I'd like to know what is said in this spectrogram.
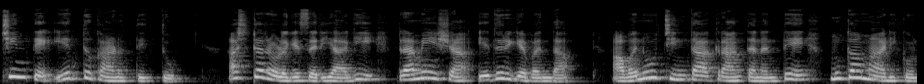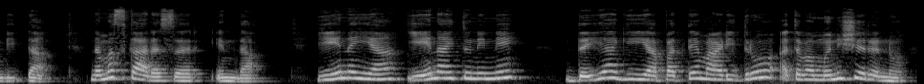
ಚಿಂತೆ ಎದ್ದು ಕಾಣುತ್ತಿತ್ತು. ಅಷ್ಟರೊಳಗೆ ಸರಿಯಾಗಿ ರಮೇಶ ಎದುರಿಗೆ ಬಂದ. ಅವನೂ ಚಿಂತಾಕ್ರಾಂತನಂತೆ ಮುಖ ಮಾಡಿಕೊಂಡಿದ್ದ. ನಮಸ್ಕಾರ ಸರ್ ಎಂದ. ಏನಯ್ಯ, ಏನಾಯ್ತು ನಿನ್ನೆ? ದಯ್ಯಾಗಿಯ ಪತ್ತೆ ಮಾಡಿದ್ರೋ ಅಥವಾ ಮನುಷ್ಯರನ್ನು?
